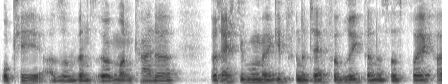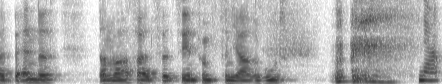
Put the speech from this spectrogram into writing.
okay. Also wenn es irgendwann keine Berechtigung mehr gibt für eine Tapefabrik, dann ist das Projekt halt beendet. Dann war es halt für 10, 15 Jahre gut. Ja.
